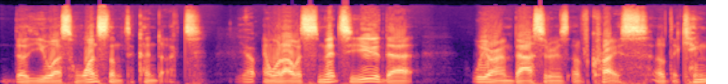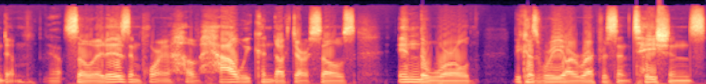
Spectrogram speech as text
the U.S. wants them to conduct? Yep. And what I would submit to you that we are ambassadors of Christ, of the kingdom. Yep. So it is important of how we conduct ourselves in the world because we are representations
